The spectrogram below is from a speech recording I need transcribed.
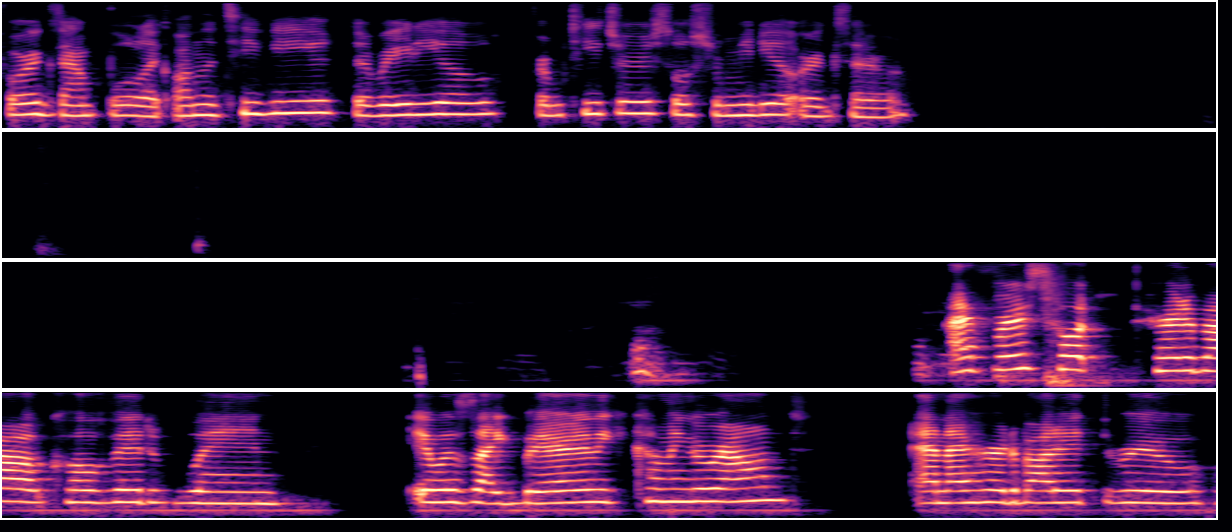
For example, like on the TV, the radio, from teachers, social media, or etc. I first heard about COVID when it was like barely coming around, and I heard about it through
